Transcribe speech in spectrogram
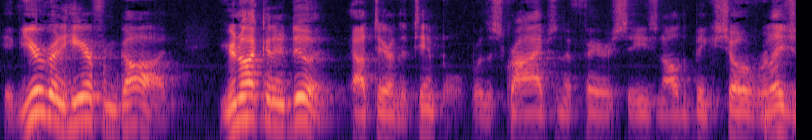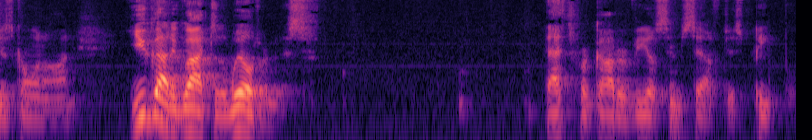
If you're going to hear from God, you're not going to do it out there in the temple where the scribes and the Pharisees and all the big show of religion is going on. You got to go out to the wilderness. That's where God reveals himself to his people.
